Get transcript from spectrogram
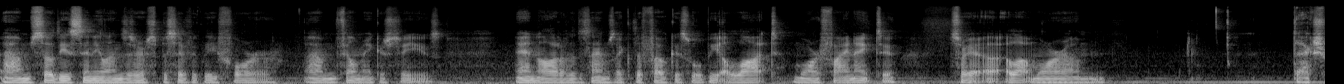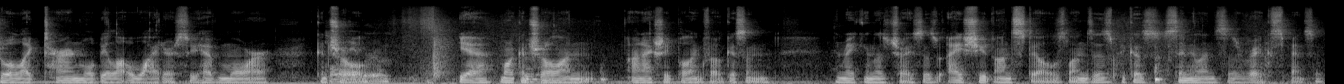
Um, so these cine lenses are specifically for um, filmmakers to use, and a lot of the times, like the focus will be a lot more finite too. Sorry, a, a lot more. Um, the actual like turn will be a lot wider, so you have more control. Room. Yeah, more control on on actually pulling focus and and making those choices. I shoot on stills lenses because cine lenses are very expensive,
